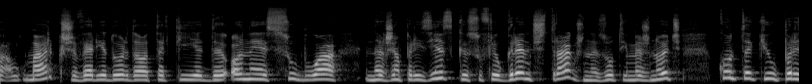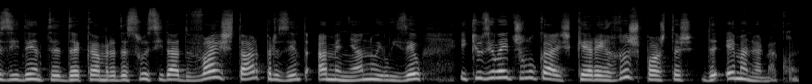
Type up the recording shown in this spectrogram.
Paulo Marques, vereador da autarquia de Onès-sous-Bois, na região parisiense, que sofreu grandes estragos nas últimas noites, conta que o presidente da Câmara da sua cidade vai estar presente amanhã no Eliseu e que os eleitos locais querem respostas de Emmanuel Macron.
